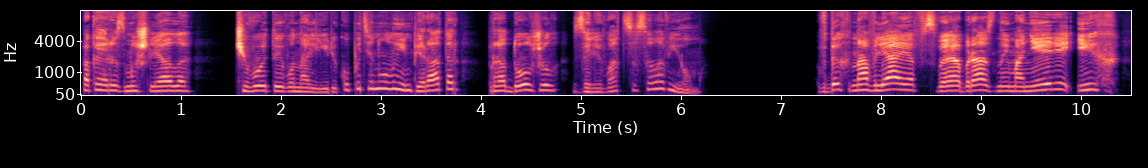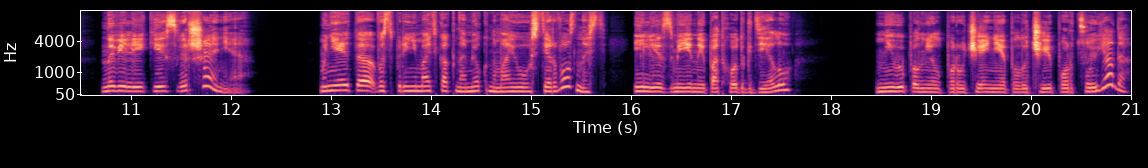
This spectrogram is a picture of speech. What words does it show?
Пока я размышляла, чего это его на лирику потянуло, император продолжил заливаться соловьем вдохновляя в своеобразной манере их на великие свершения. Мне это воспринимать как намек на мою стервозность или змеиный подход к делу? Не выполнил поручение, получи порцию яда?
